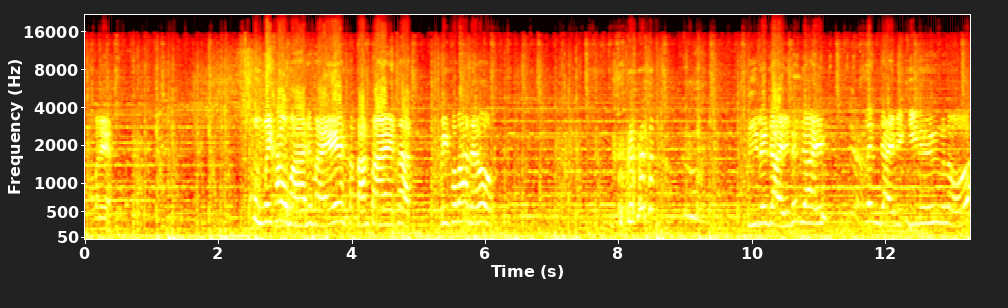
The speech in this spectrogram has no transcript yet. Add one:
เข้ามาดิมึงไม่เข้ามาใช่ไหมสตันไปไอ้สัตว์วิ่งเข้าบ้านเร็วดีเล่นใหญ่เล่นใหญ่ เล่นใหญ่อีกทีนึงฮัลโหลส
